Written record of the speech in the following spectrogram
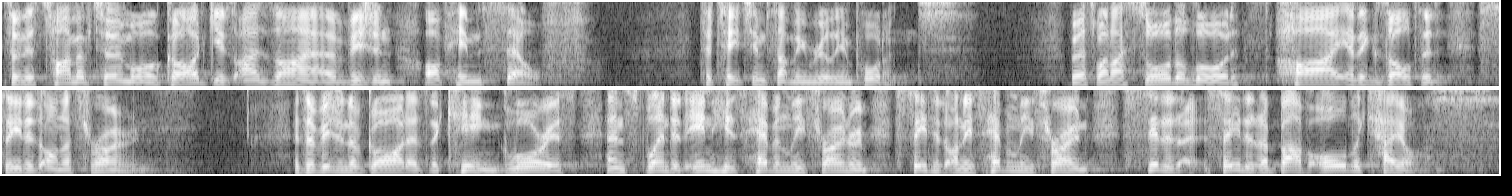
So, in this time of turmoil, God gives Isaiah a vision of himself to teach him something really important. Verse 1 I saw the Lord high and exalted, seated on a throne. It's a vision of God as the King, glorious and splendid, in his heavenly throne room, seated on his heavenly throne, seated, seated above all the chaos.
